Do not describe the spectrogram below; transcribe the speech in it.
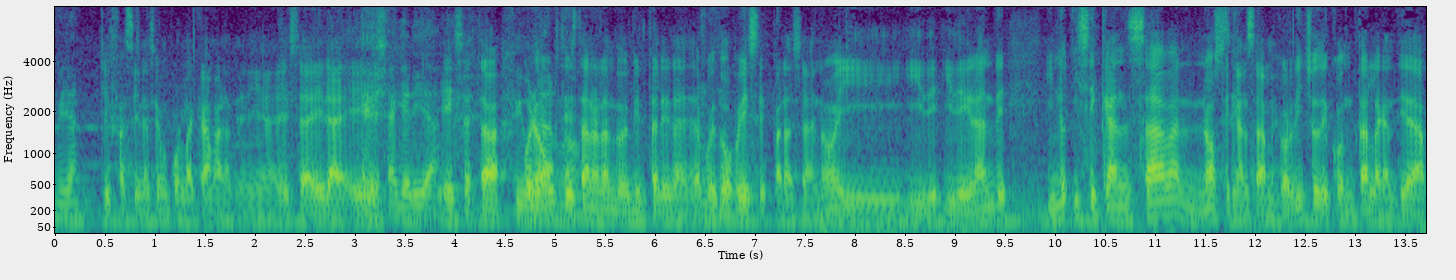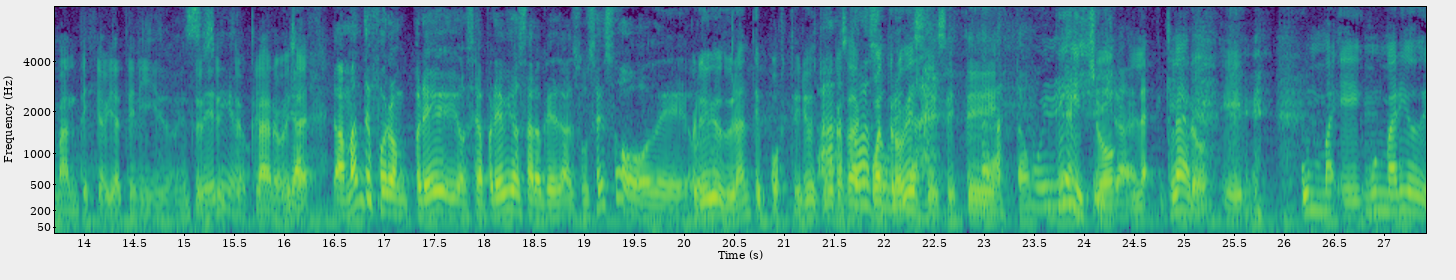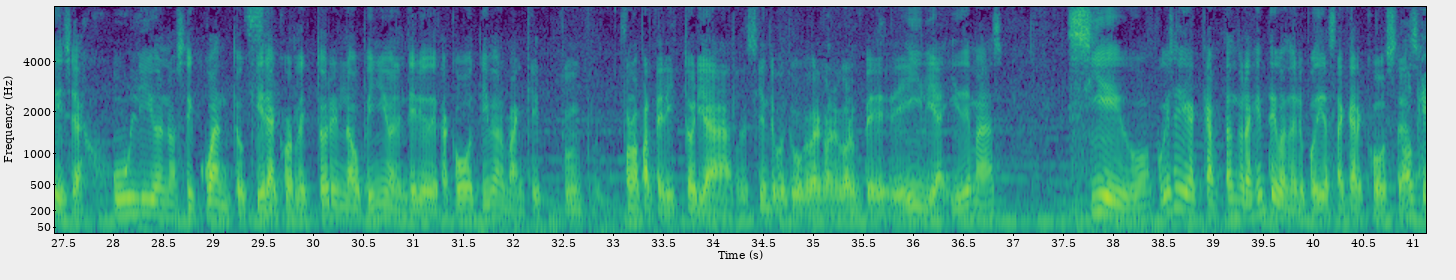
Mira, Qué fascinación por la cámara tenía. Ella era. eh, ella quería. Ella estaba. figurar, bueno, ustedes ¿no? están hablando de Mirta Legrand, ella fue dos veces para allá, ¿no? Y, y de, y de grande. Y, no, y se cansaba, no se Sí. cansaba, mejor dicho, de contar la cantidad de amantes que había tenido. ¿En Entonces, serio? claro, Mirá, ella. ¿Amantes fueron pre, o sea, previos a lo que, al suceso o de...? Previo, durante, posterior, estuvo Ah, casada cuatro veces. Este, Está muy bien, De hecho, la- claro, eh, un, eh, un marido de ella, Julio no sé cuánto, que Sí. era corrector en La Opinión, el diario de Jacobo Timerman, que forma parte de la historia reciente porque tuvo que ver con el golpe de, de Ilia y demás, ciego, porque ella iba captando a la gente cuando le podía sacar cosas. Ok.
